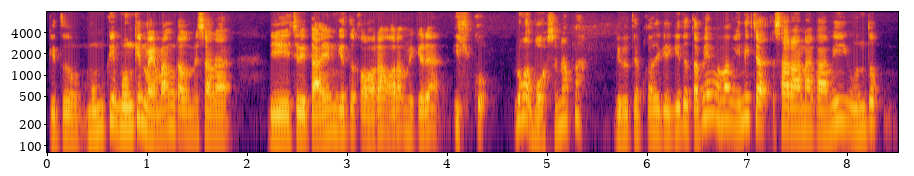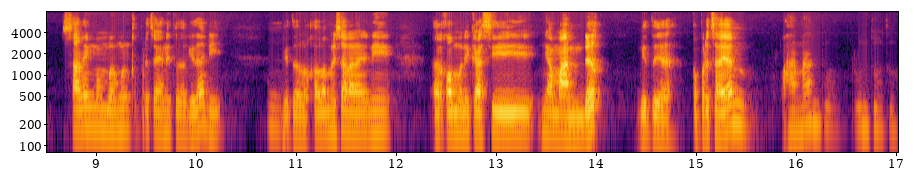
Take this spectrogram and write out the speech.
gitu. Mungkin mungkin memang kalau misalnya diceritain gitu ke orang orang mikirnya ih kok lu nggak bosen apa? Gitu tiap kali kayak gitu. Tapi memang ini sarana kami untuk saling membangun kepercayaan itu lagi tadi. Hmm. gitu loh. Kalau misalnya ini eh, komunikasinya mandek gitu ya kepercayaan panan tuh runtuh tuh.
